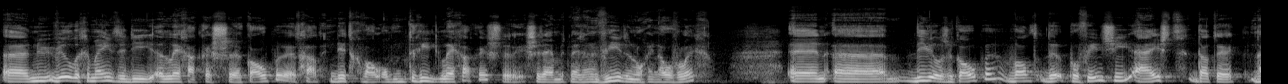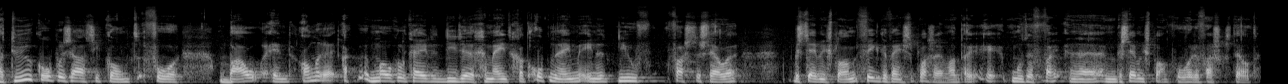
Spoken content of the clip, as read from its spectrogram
Eh, nu wil de gemeente die eh, legakkers eh, kopen. Het gaat in dit geval om drie legakkers. Eh, Ze zijn met, met een vierde nog in overleg. En die willen ze kopen, want de provincie eist dat er natuurcompensatie komt voor bouw en andere mogelijkheden die de gemeente gaat opnemen in het nieuw vast te stellen bestemmingsplan Vinkenveense Plassen. Want er moet een, een bestemmingsplan voor worden vastgesteld.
